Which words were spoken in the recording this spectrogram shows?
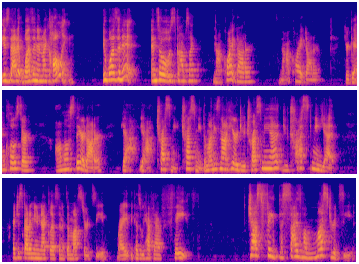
is that it wasn't in my calling. It wasn't it. And so it was, God was like, not quite, daughter. Not quite, daughter. You're getting closer. Almost there, daughter. Yeah, yeah. Trust me. Trust me. The money's not here. Do you trust me yet? Do you trust me yet? I just got a new necklace and it's a mustard seed, right? Because we have to have faith. Just faith the size of a mustard seed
